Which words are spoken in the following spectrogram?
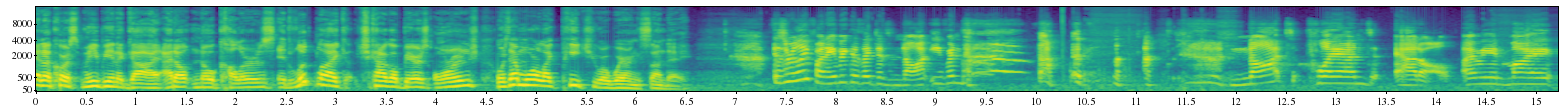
and of course, me being a guy, I don't know colors. It looked like Chicago Bears orange, or was that more like peach you were wearing Sunday? It's really funny because I did not even not planned at all. I mean, my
